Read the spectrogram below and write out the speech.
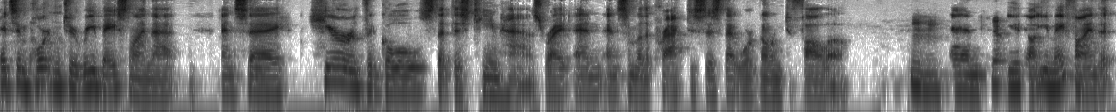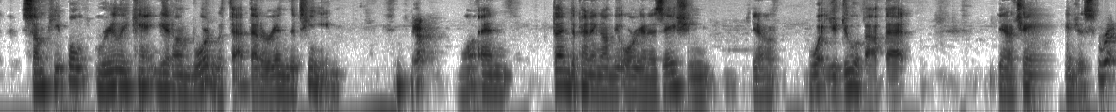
It's important to re-baseline that and say, here are the goals that this team has, right? And and some of the practices that we're going to follow. Mm-hmm. And yep. you know, you may find that some people really can't get on board with that that are in the team. Yep. Well, and then depending on the organization, you know, what you do about that, you know, changes. Right.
